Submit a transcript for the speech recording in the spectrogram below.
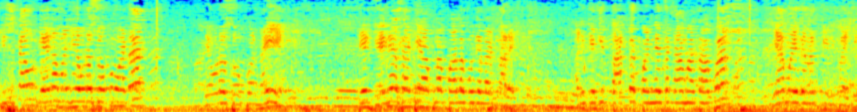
हिसकावून घेणं म्हणजे एवढं सोपं वाटत? एवढं सोपं नाही. ते घेण्यासाठी आपला पालक उद्या लढणार आहे. आणि त्याची ताकद पडण्याचं काम आता आपण या मैदानात केली पाहिजे.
